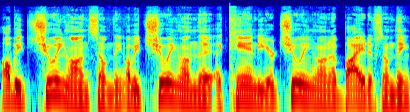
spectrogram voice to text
i'll be chewing on something i'll be chewing on the a candy or chewing on a bite of something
